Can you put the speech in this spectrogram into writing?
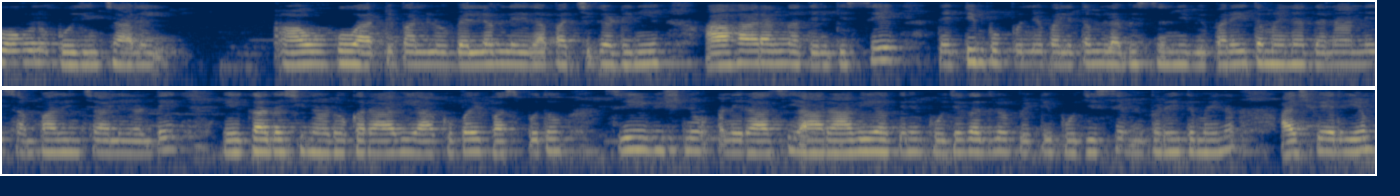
గోవును పూజించాలి. ఆవుకు అరటిపండ్లు బెల్లం లేదా పచ్చిగడ్డిని ఆహారంగా తినిపిస్తే రెట్టింపు పుణ్య ఫలితం లభిస్తుంది. విపరీతమైన ధనాన్ని సంపాదించాలి అంటే ఏకాదశి నాడు ఒక రావి ఆకుపై పసుపుతో శ్రీ విష్ణు అని రాసి ఆ రావి ఆకుని పూజ గదిలో పెట్టి పూజిస్తే విపరీతమైన ఐశ్వర్యం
